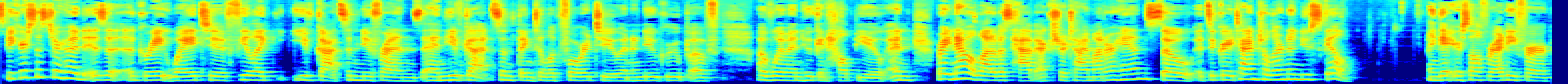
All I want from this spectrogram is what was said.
speaker sisterhood is a, great way to feel like you've got some new friends and you've got something to look forward to and a new group of of women who can help you. And right now a lot of us have extra time on our hands so it's a great time to learn a new skill and get yourself ready for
